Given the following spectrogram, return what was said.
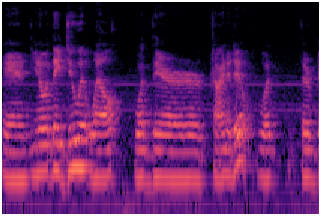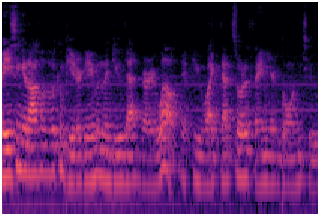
And you know what? They do it well, what they're trying to do. What they're basing it off of a computer game, and they do that very well. If you like that sort of thing, you're going to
